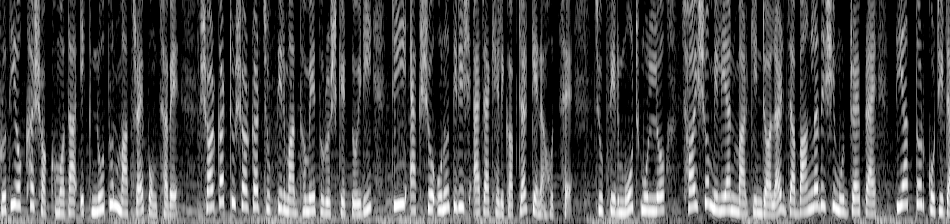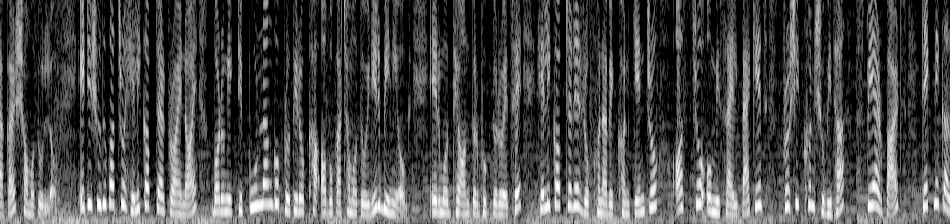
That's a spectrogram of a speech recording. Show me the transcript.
প্রতিরক্ষা সক্ষমতা এক নতুন মাত্রায় পৌঁছাবে। সরকার টু সরকার চুক্তির মাধ্যমে তুরস্কের তৈরি টি একশো উনতিরিশ অ্যাটাক হেলিকপ্টার কেনা হচ্ছে। চুক্তির মোট মূল্য ছয়শো মিলিয়ন মার্কিন ডলার, যা বাংলাদেশি মুদ্রায় প্রায় তিয়াত্তর কোটি টাকার সমতুল্য। এটি শুধুমাত্র হেলিকপ্টার ক্রয় নয়, বরং একটি পূর্ণাঙ্গ প্রতিরক্ষা অবকাঠামো তৈরির বিনিয়োগ। এর মধ্যে অন্তর্ভুক্ত রয়েছে হেলিকপ্টারের রক্ষণাবেক্ষণ কেন্দ্র, অস্ত্র ও মিসাইল প্যাকেজ, প্রশিক্ষণ সুবিধা স্পেয়ার পার্টস টেকনিক্যাল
